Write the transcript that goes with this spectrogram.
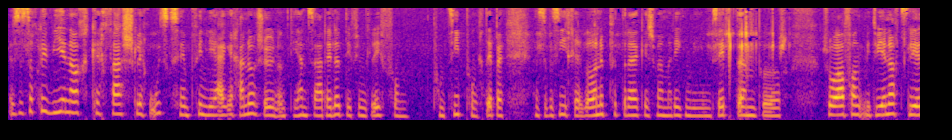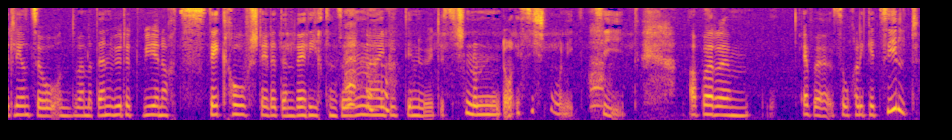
es so ein bisschen weihnachtlich, festlich ausgesehen, finde ich eigentlich auch noch schön und die haben es auch relativ im Griff vom, vom Zeitpunkt. Eben, also was ich ja gar nicht vertrage, ist, wenn man irgendwie im September schon anfängt mit Weihnachtsliedli und so und wenn man dann würde Weihnachtsdeko aufstellen, dann wäre ich dann so, nein, bitte nicht, es ist noch, es ist noch nicht Zeit. Aber ähm, eben so ein bisschen gezielt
